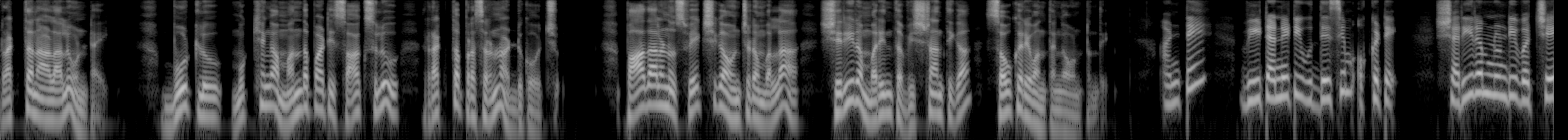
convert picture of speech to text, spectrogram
రక్తనాళాలు ఉంటాయి. బూట్లు ముఖ్యంగా మందపాటి సాక్సులు రక్త ప్రసరణను అడ్డుకోవచ్చు. పాదాలను స్వేచ్ఛగా ఉంచడం వల్ల శరీరం మరింత విశ్రాంతిగా సౌకర్యవంతంగా ఉంటుంది. అంటే వీటన్నిటి ఉద్దేశ్యం ఒక్కటే శరీరం నుండి వచ్చే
